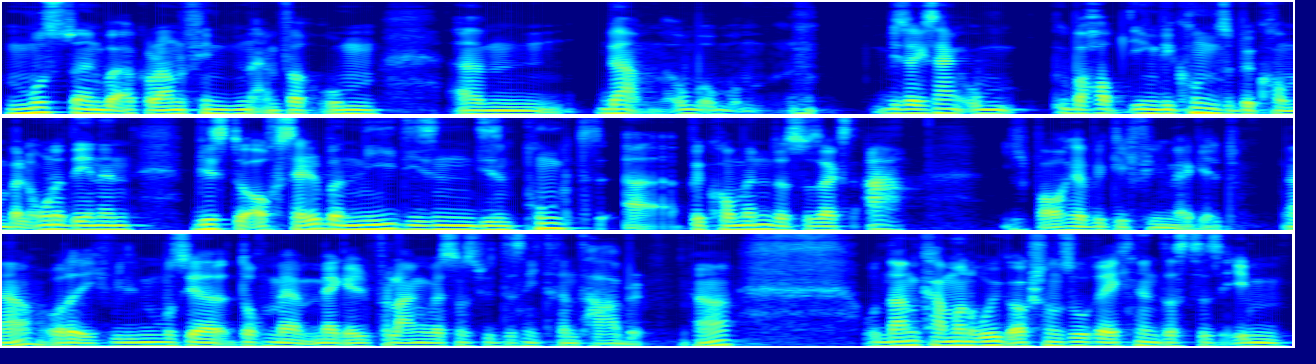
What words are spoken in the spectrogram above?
musst du einen Workaround finden, einfach um, ähm, ja, um, um wie soll ich sagen, um überhaupt irgendwie Kunden zu bekommen, weil ohne denen wirst du auch selber nie diesen, diesen Punkt äh, bekommen, dass du sagst, ah, ich brauche ja wirklich viel mehr Geld. Ja? Oder ich will, muss ja doch mehr, mehr Geld verlangen, weil sonst wird das nicht rentabel. Ja? Und dann kann man ruhig auch schon so rechnen, dass das eben,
